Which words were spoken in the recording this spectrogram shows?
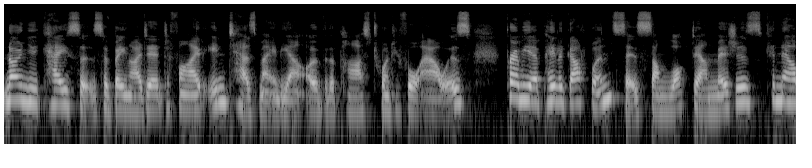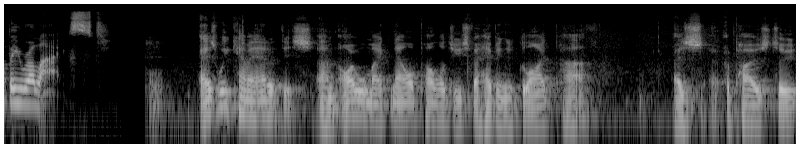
No new cases have been identified in Tasmania over the past 24 hours. Premier Peter Gutwein says some lockdown measures can now be relaxed. As we come out of this, um, I will make no apologies for having a glide path as opposed to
